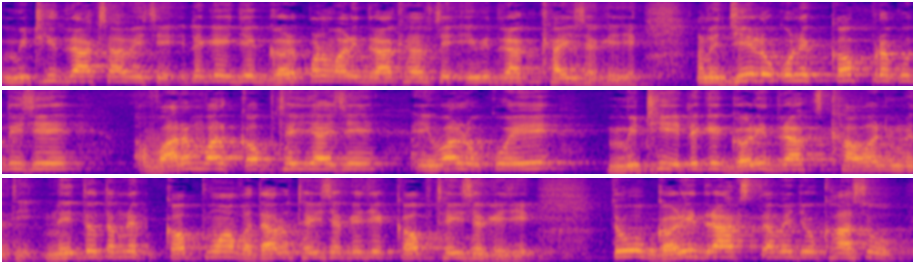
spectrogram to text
મીઠી દ્રાક્ષ આવે છે, એટલે કે જે ગળપણવાળી દ્રાક્ષ આવે છે, એવી દ્રાક્ષ ખાઈ શકે છે. અને જે લોકોને કફ પ્રકૃતિ છે વારંવાર કફ થઈ જાય છે. એવા લોકોએ મીઠી એટલે કે ગળી દ્રાક્ષ ખાવાની નથી. નહીં તો તમને કપમાં વધારો થઈ શકે છે કફ થઈ શકે છે. તો ગળી દ્રાક્ષ તમે જો ખાશો,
